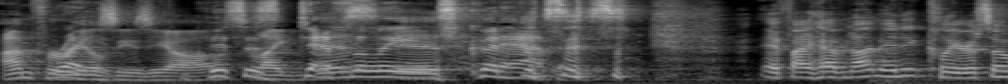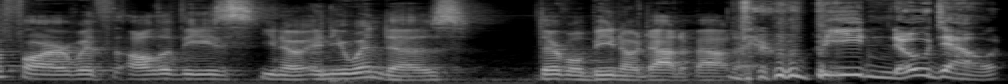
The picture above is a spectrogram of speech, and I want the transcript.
"I'm for Right. realsies, y'all. This is like, definitely- could this happen. is- if I have not made it clear so far with all of these, you know, innuendos, there will be no doubt about it. There will be no doubt.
